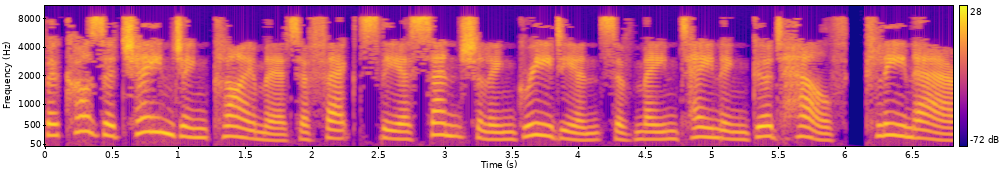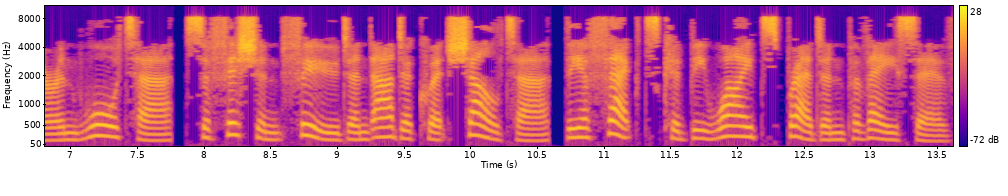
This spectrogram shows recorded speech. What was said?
Because a changing climate affects the essential ingredients of maintaining good health, clean air and water, sufficient food and adequate shelter, the effects could be widespread and pervasive.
